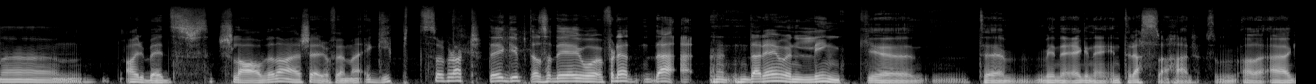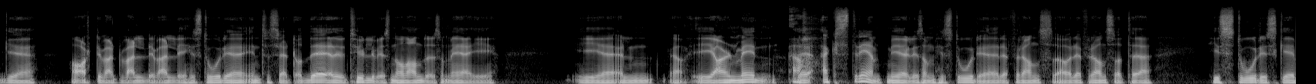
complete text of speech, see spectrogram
uh, arbeidsslave, da. Jeg ser jo for meg Egypt, så klart. Det er Egypt, altså det er jo For det, det er, der er jo en link uh, til mine egne interesser her. Som, uh, jeg har alltid vært veldig, veldig historieinteressert, og det er det jo tydeligvis noen andre som er i i, eller, ja, i Iron Maiden. Ja. Det er ekstremt mye liksom, historiereferanser og referanser til historiske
